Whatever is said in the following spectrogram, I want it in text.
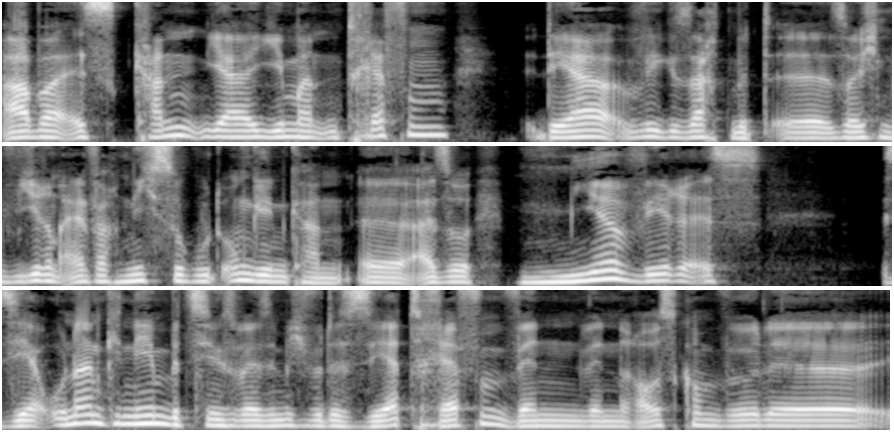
aber es kann ja jemanden treffen, der, wie gesagt, mit äh, solchen Viren einfach nicht so gut umgehen kann. Äh, also mir wäre es sehr unangenehm, beziehungsweise mich würde es sehr treffen, wenn, wenn rauskommen würde,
